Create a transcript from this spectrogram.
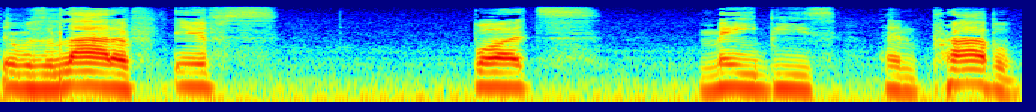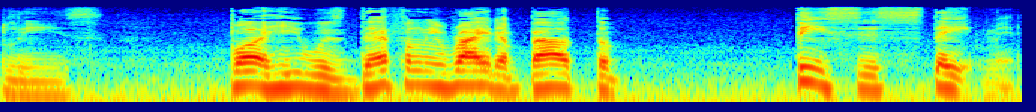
there was a lot of ifs, buts, maybes, and probablys, but he was definitely right about the thesis statement,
